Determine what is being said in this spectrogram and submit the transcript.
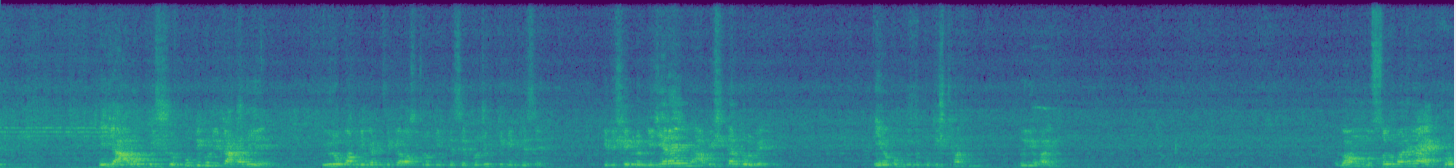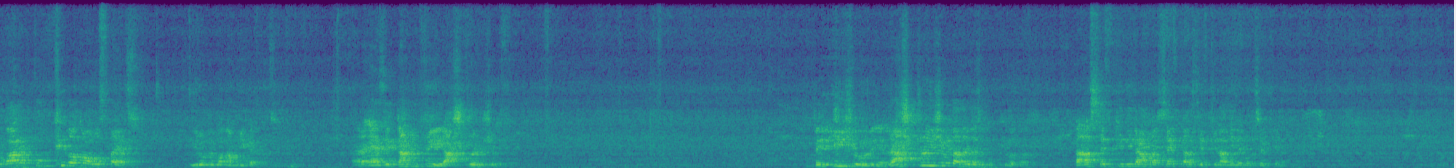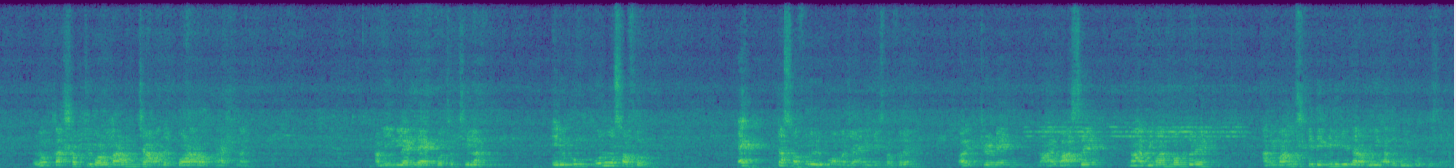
এই যে আরব বিশ্ব কোটি কোটি টাকা দিয়ে ইউরোপ, আমেরিকার থেকে অস্ত্র কিনতেছে, প্রযুক্তি কিনতেছে, কিন্তু সেগুলো নিজেরাই আবিষ্কার করবে। এরকম কিন্তু প্রতিষ্ঠান তৈরি হয়নি এবং মুসলমানেরা এক প্রকার কুক্ষিগত অবস্থায় আছে, ইউরোপ এবং আমেরিকার কাছে অ্যাজ এ কান্ট্রি রাষ্ট্র হিসেবে। ব্যক্তি হিসেবে বলি রাষ্ট্র হিসেবে তাদের কাছে কুক্ষিগত আছে। তারা সেফটি দিলে আমরা সেফ তারা সেফটি না দিলে কোনো সেফটি না। এবং তার সবচেয়ে বড় কারণ হচ্ছে আমাদের পড়ার অভ্যাস নাই। আমি ইংল্যান্ডে এক বছর ছিলাম এরকম কোন সফর, একটা সফর এরকম আমার যায়নি যে সফরে। হয় ট্রেনে না হয় বাসে না হয় বিমানবন্দরে। আমি মানুষকে দেখিনি যে তারা বই হাতে বই পড়তেছে না।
